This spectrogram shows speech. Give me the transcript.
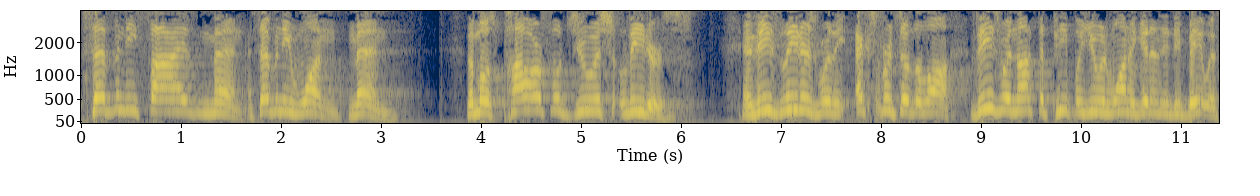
75 men, 71 men. The most powerful Jewish leaders. And these leaders were the experts of the law. These were not the people you would want to get in a debate with.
